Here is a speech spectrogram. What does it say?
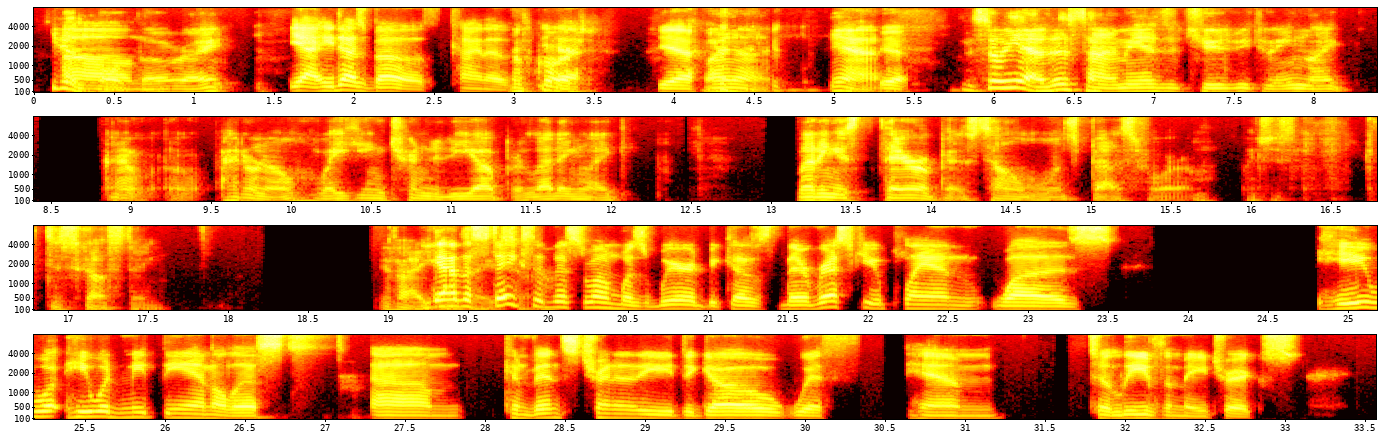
He does Um, both though, right? Yeah, he does both, kind of. Of yeah, course. Yeah. Why not? Yeah. Yeah. So yeah, this time he has to choose between like I don't, I don't know, waking Trinity up or letting like letting his therapist tell him what's best for him, which is disgusting. If I yeah the stakes so. of this one was weird because their rescue plan was he would he would meet the analyst um convince trinity to go with him to leave the matrix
